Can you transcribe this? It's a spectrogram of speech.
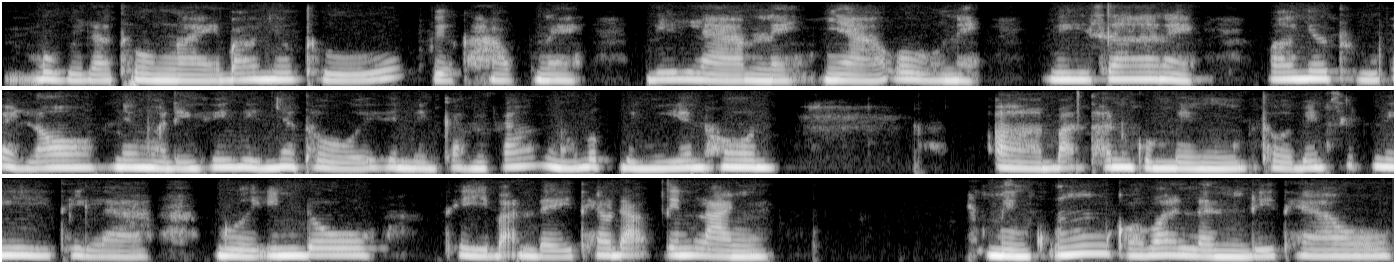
bởi vì là thường ngày bao nhiêu thứ, việc học này, đi làm này, nhà ở này, visa này, bao nhiêu thứ phải lo, nhưng mà đến khi đến nhà thờ ấy thì mình cảm giác nó được bình yên hơn. À, bạn thân của mình thời bên Sydney thì là người Indo, thì bạn đấy theo đạo Tin Lành. Mình cũng có vài lần đi theo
